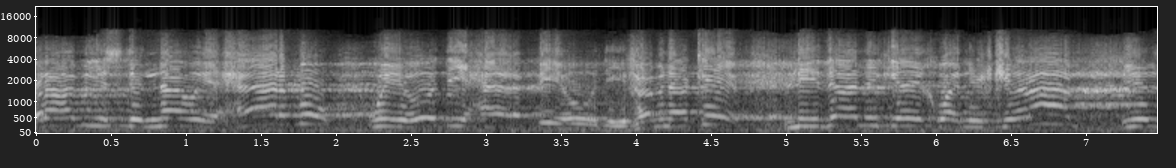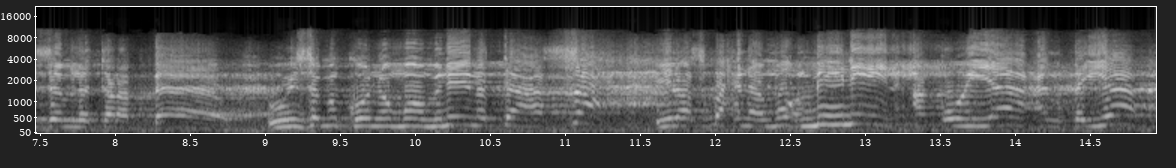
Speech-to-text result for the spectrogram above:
راهم يستناو يحاربوا ويهودي يحارب يهودي فهمنا كيف؟ لذلك يا إخواني الكرام يلزم نترباو ويلزم نكونوا مؤمنين تاع الصح إذا أصبحنا مؤمنين. أقوياء أنقياء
